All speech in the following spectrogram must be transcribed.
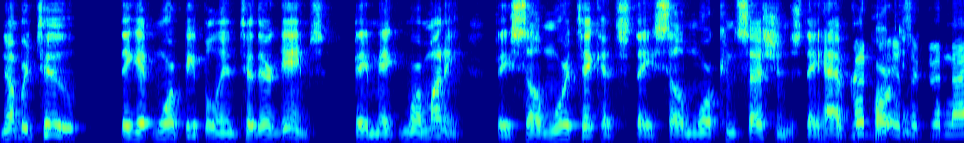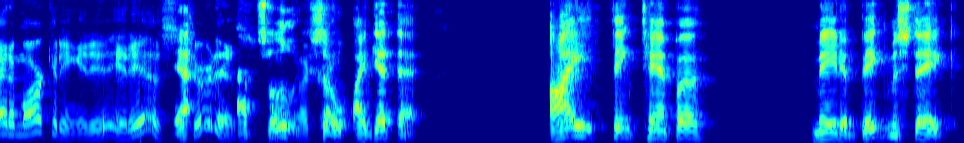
Number two, they get more people into their games. They make more money. They sell more tickets. They sell more concessions. They have It's a good, parking. it's a good night of marketing. It, it is. Yeah, sure it is. Absolutely. So. I get that. I think Tampa made a big mistake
